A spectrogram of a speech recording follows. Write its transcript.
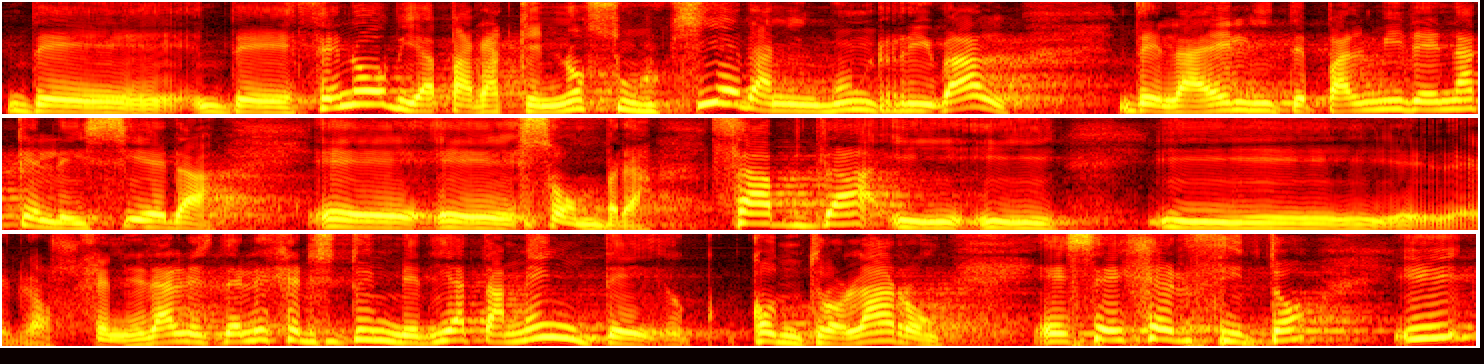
de, Zenobia para que no surgiera ningún rival de la élite palmirena que le hiciera eh, sombra. Zabda y eh, los generales del ejército inmediatamente controlaron ese ejército y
